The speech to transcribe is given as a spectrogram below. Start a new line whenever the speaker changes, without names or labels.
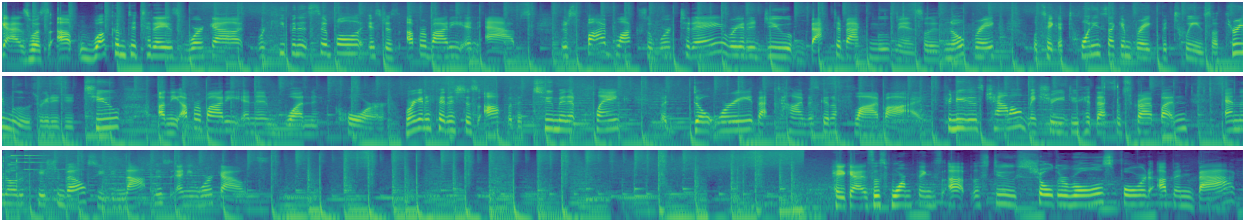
guys, what's up? Welcome to today's workout. We're keeping it simple. It's just upper body and abs. There's five blocks of work today. We're gonna do back-to-back -back movements. So there's no break. We'll take a 20 second break between. So three moves. We're gonna do two on the upper body and then one core. We're gonna finish this off with a two minute plank, but don't worry, that time is gonna fly by. If you're new to this channel, make sure you do hit that subscribe button and the notification bell so you do not miss any workouts. Hey guys, let's warm things up. Let's do shoulder rolls, forward, up and back.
